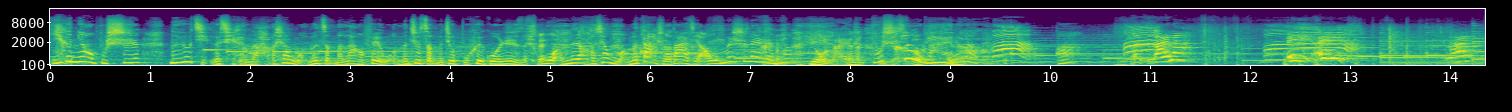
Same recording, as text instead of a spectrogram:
一个尿不湿能有几个钱呢？好像我们怎么浪费，我们就怎么就不会过日子。我们好像我们大手大脚，我们是那人吗？又来了，不是又来了？妈啊！来了，哎哎，来。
